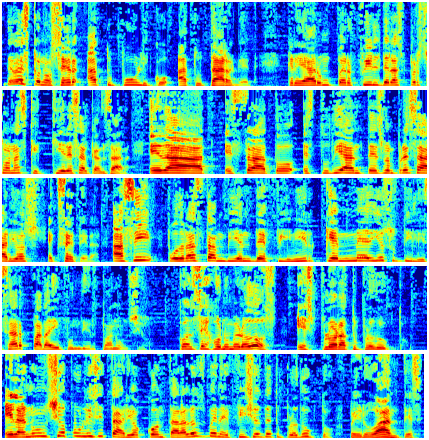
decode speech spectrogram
Debes conocer a tu público, a tu target, crear un perfil de las personas que quieres alcanzar, edad, estrato, estudiantes o empresarios, etc. Así podrás también definir qué medios utilizar para difundir tu anuncio. Consejo número 2. Explora tu producto. El anuncio publicitario contará los beneficios de tu producto, pero antes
